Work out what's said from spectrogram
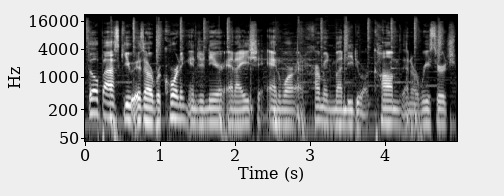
Philip Askew is our recording engineer, and Aisha Anwar and Harmon Mundy do our comms and our research.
